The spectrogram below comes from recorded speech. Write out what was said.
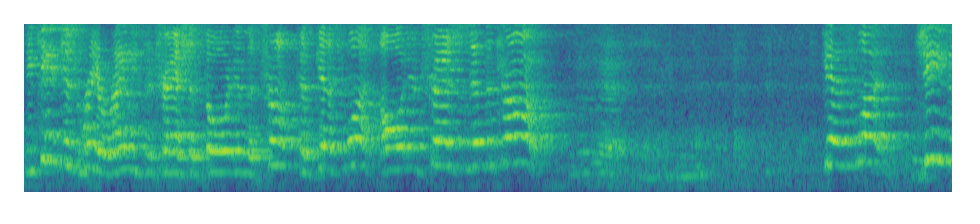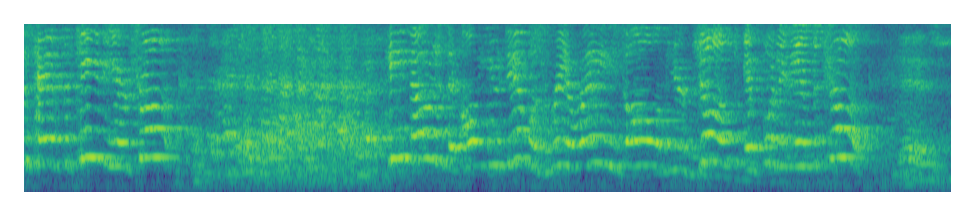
You can't just rearrange the trash and throw it in the trunk because guess what? All your trash is in the trunk. Guess what? Jesus has the key to your trunk. He knows that all you did was rearrange all of your junk and put it in the trunk. Yes.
